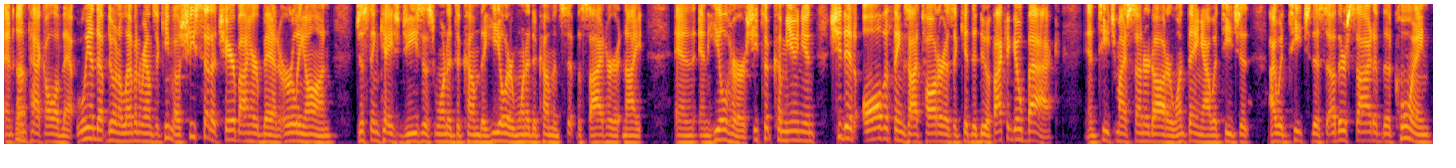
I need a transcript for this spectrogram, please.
and yeah. unpack all of that. We end up doing 11 rounds of chemo. She set a chair by her bed early on just in case Jesus wanted to come, the healer wanted to come and sit beside her at night and and heal her. She took communion. She did all the things I taught her as a kid to do. If I could go back and teach my son or daughter one thing, I would teach it. I would teach this other side of the coin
